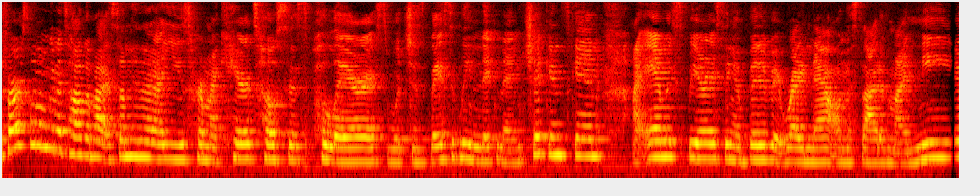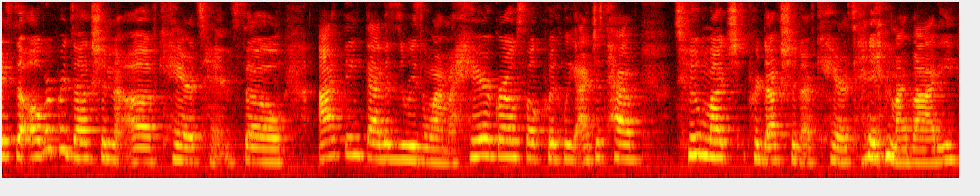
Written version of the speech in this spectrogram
first one I'm going to talk about is something that I use for my keratosis pilaris, which is basically nicknamed chicken skin. I am experiencing a bit of it right now on the side of my knee. It's the overproduction of keratin. So I think that is the reason why my hair grows so quickly. I just have too much production of keratin in my body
